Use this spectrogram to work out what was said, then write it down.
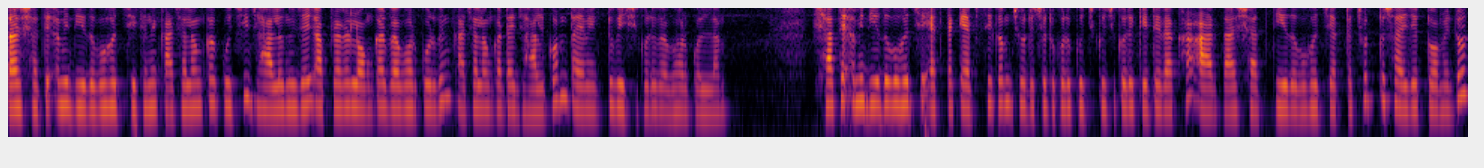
তার সাথে আমি দিয়ে দেবো হচ্ছে এখানে কাঁচা লঙ্কা কুচি, ঝাল অনুযায়ী আপনারা লঙ্কার ব্যবহার করবেন, কাঁচা লঙ্কাটায় ঝাল কম, তাই আমি একটু বেশি করে ব্যবহার করলাম। সাথে আমি দিয়ে দেবো হচ্ছে একটা ক্যাপসিকাম ছোট ছোট করে কুচি কুচি করে কেটে রাখা, আর তার সাথে দিয়ে দেবো হচ্ছে একটা ছোট্ট সাইজের টমেটোর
